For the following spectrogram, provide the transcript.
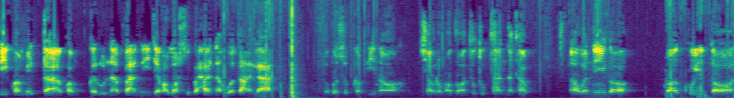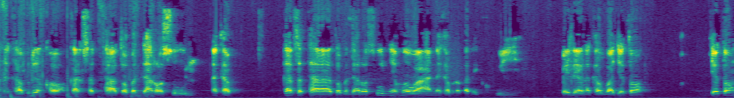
ติความเมตตา ความกรุณาปานีจากอัลลอฮฺสุบฮานะฮุวาตาลาจงประสบกับพี่น้อง ชาวรอมฎอนทุกๆทท่านนะครับเอาวันนี้ก็มาคุยต่อนะครับ เรื่องของการศรัทธาต่อบรรดารอซูลนะครับ การศรัทธาต่อบรรดารอซูลเนี่ยเมื่อวานนะครับ เราก็ได้คุยไปแล้วนะครับ ว่าจะต้อง จะต้อง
